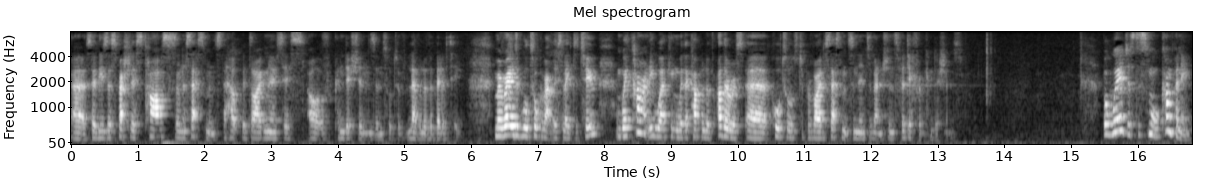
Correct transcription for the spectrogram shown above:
Uh, so these are specialist tasks and assessments to help with diagnosis of conditions and sort of level of ability. Mairead will talk about this later too, and we're currently working with a couple of other uh, portals to provide assessments and interventions for different conditions. But we're just a small company.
